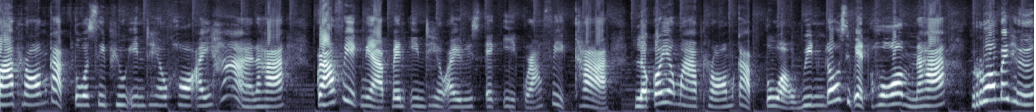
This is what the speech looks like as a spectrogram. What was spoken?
มาพร้อมกับตัว CPU Intel Core i5 นะคะ กราฟิกเนี่ยเป็น Intel Iris Xe Graphic ค่ะ แล้วก็ยังมาพร้อมกับตัว Windows 11 Home นะคะ รวมไปถึง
